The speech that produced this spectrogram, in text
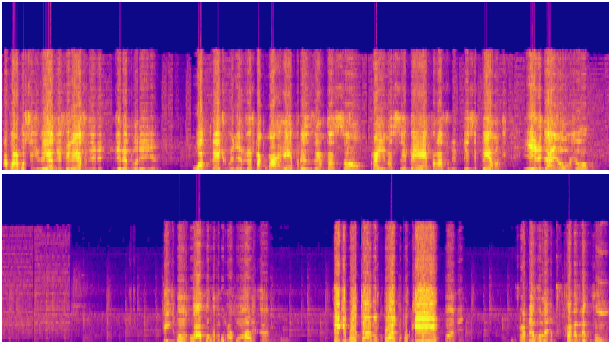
Agora vocês veem a diferença de dire- diretoria. O Atlético Mineiro já está com uma representação para ir na CBF falar sobre esse pênalti. E ele ganhou o jogo. Tem que botar a boca no trombone, cara. Tem que botar, não pode, porque O Flamengo, o Flamengo levou um,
